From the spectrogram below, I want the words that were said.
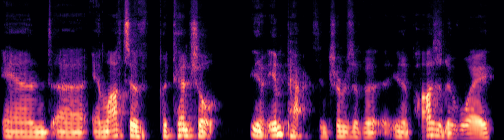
and uh, and lots of potential you know impact in terms of a in a positive way.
